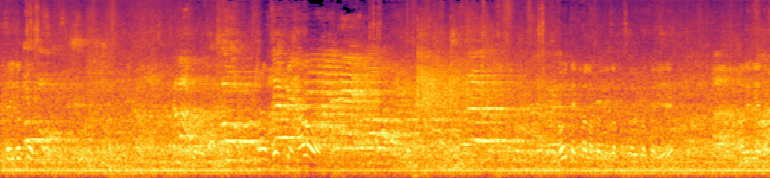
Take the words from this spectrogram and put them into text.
Tutaj do kiosku. Transakcje, halo! Wojtek ma na pewno zapasowe baterie, ale nie tak.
